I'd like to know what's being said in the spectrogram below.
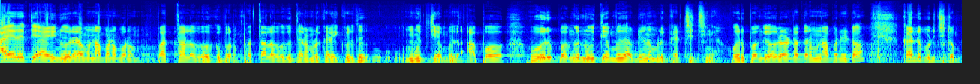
ஆயிரத்தி ஐநூறு நம்ம என்ன பண்ண போகிறோம் பத்தால் வகுக்க போகிறோம் பத்தால் வகுத்தா நம்மளுக்கு கிடைக்கிறது நூற்றி ஐம்பது. அப்போது ஒரு பங்கு நூற்றி ஐம்பது அப்படின்னு நம்மளுக்கு கிடச்சிச்சிங்க. ஒரு பங்கு எவ்வளோன்றத நம்ம என்ன பண்ணிட்டோம்? கண்டுபிடிச்சிட்டோம்.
